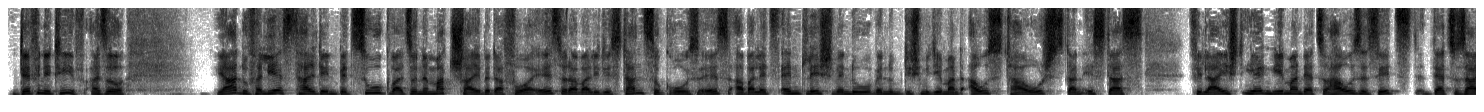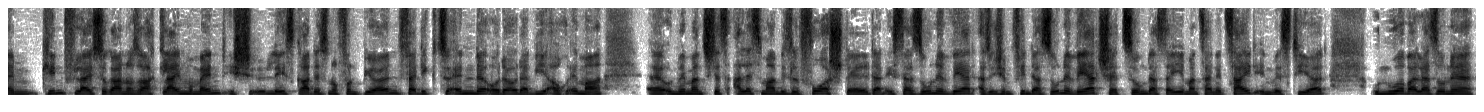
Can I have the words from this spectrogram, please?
Definitiv. Also ja, du verlierst halt den Bezug, weil so eine Mattscheibe davor ist oder weil die Distanz so groß ist. Aber letztendlich, wenn du, wenn du dich mit jemand austauschst, dann ist das vielleicht irgendjemand, der zu Hause sitzt, der zu seinem Kind vielleicht sogar noch sagt, kleinen Moment, ich lese gerade es noch von Björn fertig zu Ende oder, oder wie auch immer. Äh, und wenn man sich das alles mal ein bisschen vorstellt, dann ist da so eine Wert, also ich empfinde das so eine Wertschätzung, dass da jemand seine Zeit investiert. Und nur weil da so eine,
